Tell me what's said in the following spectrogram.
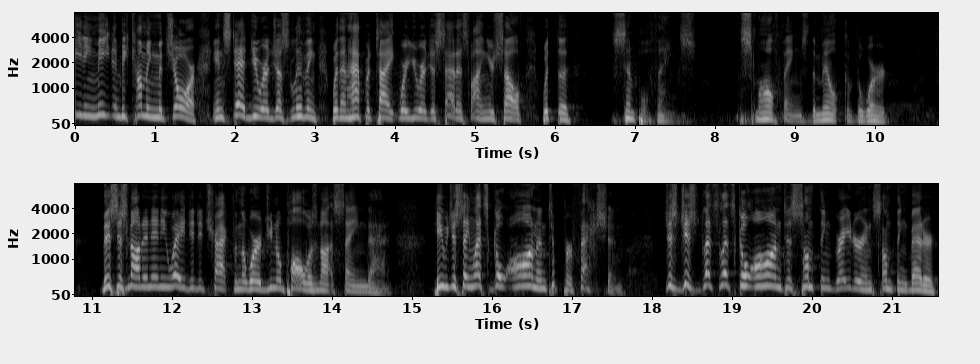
eating meat and becoming mature. Instead, you are just living with an appetite where you are just satisfying yourself with the simple things, the small things, the milk of the word. This is not in any way to detract from the word. You know, Paul was not saying that. He was just saying, let's go on into perfection. Just, just let's let's go on to something greater and something better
